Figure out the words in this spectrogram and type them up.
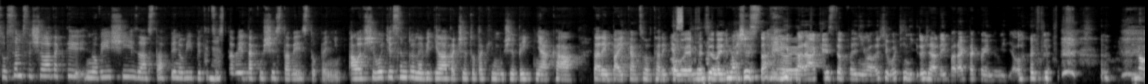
Co jsem slyšela, tak ty novější zástavby, nový byty, mm-hmm. co staví, tak už je staví s topením. Ale v životě jsem to neviděla, takže to taky může být nějaká tady bajka, co tady koluje Jasně. mezi lidma, že staví jo, jo. baráky s topením, ale v životě nikdo žádný barák takový neviděl. no,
